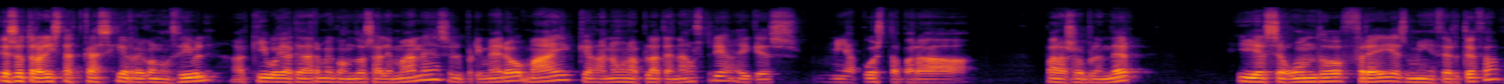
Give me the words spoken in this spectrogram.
Es otra lista casi irreconocible. Aquí voy a quedarme con dos alemanes. El primero, Mai, que ganó una plata en Austria y que es mi apuesta para, para sorprender. Y el segundo, Frey, es mi certeza.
